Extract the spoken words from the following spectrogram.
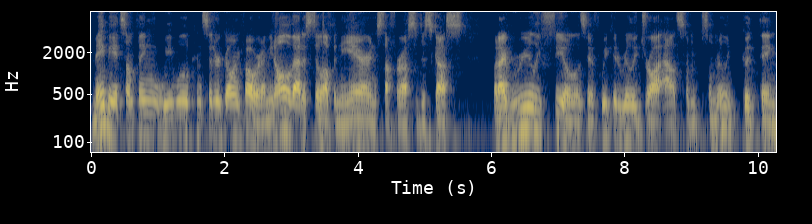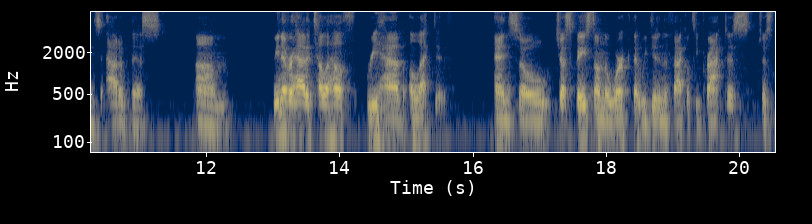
Maybe it's something we will consider going forward. I mean all of that is still up in the air and stuff for us to discuss but i really feel as if we could really draw out some some really good things out of this um, we never had a telehealth rehab elective and so, just based on the work that we did in the faculty practice, just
